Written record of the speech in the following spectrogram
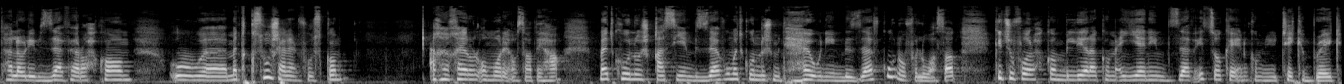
تهلاو لي بزاف في روحكم. وما تقسوش على نفوسكم. خير الأمور اوسطها ما تكونوش قاسيين بزاف وما تكونوش متهاونين بزاف. كونوا في الوسط. كي تشوفوا روحكم باللي راكم عيانين بزاف it's okay okay إنكم take break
